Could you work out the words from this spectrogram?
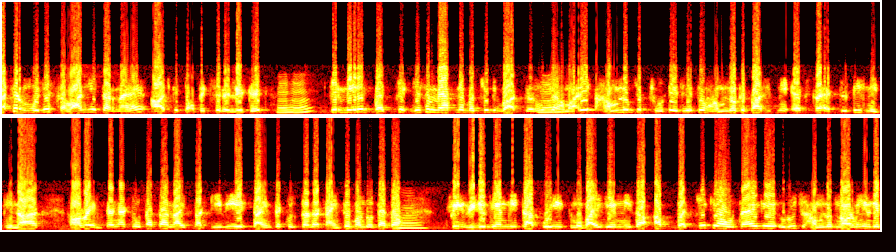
अच्छा मुझे सवाल ये करना है आज के टॉपिक से रिलेटेड हम्म कि मेरे बच्चे जैसे मैं अपने बच्चों की बात करूँ कि हमारे हम लोग जब छोटे थे तो हम लोग के पास इतनी एक्स्ट्रा एक्टिविटीज़ नहीं थी ना। हमारा इंटरनेट होता था ना इतना टीवी एक टाइम पे खुलता था टाइम पे बंद होता था। कोई वीडियो गेम नहीं था कोई मोबाइल गेम नहीं था। अब बच्चे क्या होता है कि रुच हम लोग नॉर्मली मेरे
